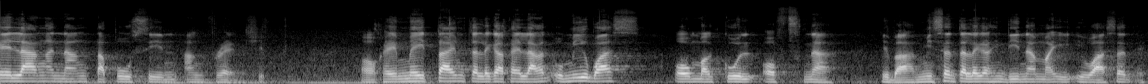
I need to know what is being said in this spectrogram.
kailangan nang tapusin ang friendship. Okay, may time talaga kailangan umiwas o mag-cool off na. 'Di ba? Minsan talaga hindi na maiiwasan eh.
